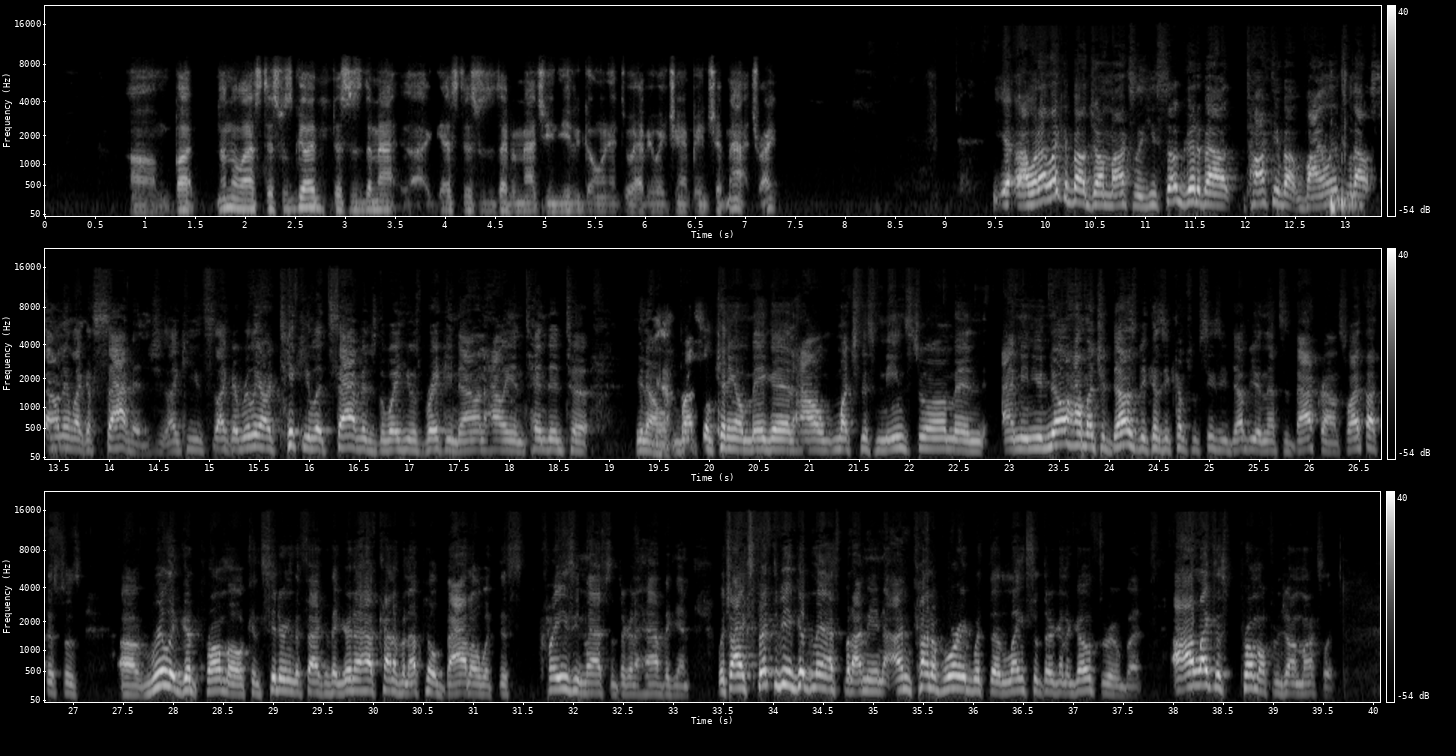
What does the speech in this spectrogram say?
Um, but nonetheless, this was good. This is the match. I guess this was the type of match you needed going into a heavyweight championship match, right? Yeah, uh, what I like about Jon Moxley, he's so good about talking about violence without sounding like a savage. Like he's like a really articulate savage. The way he was breaking down how he intended to, you know, Yeah. wrestle Kenny Omega and how much this means to him. And I mean, you know how much it does because he comes from CZW and that's his background. So I thought this was a really good promo, considering the fact that they're going to have kind of an uphill battle with this crazy match that they're going to have again, which I expect to be a good match. But I mean, I'm kind of worried with the lengths that they're going to go through. But I, I like this promo from Jon Moxley.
